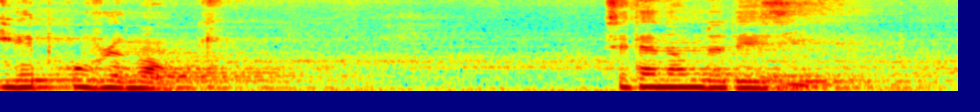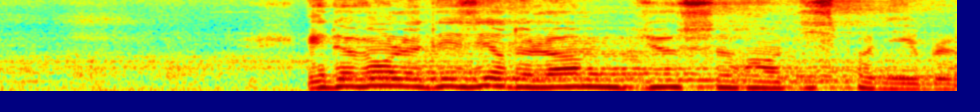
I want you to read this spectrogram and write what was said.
Il éprouve le manque. C'est un homme de désir. Et devant le désir de l'homme, Dieu se rend disponible.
